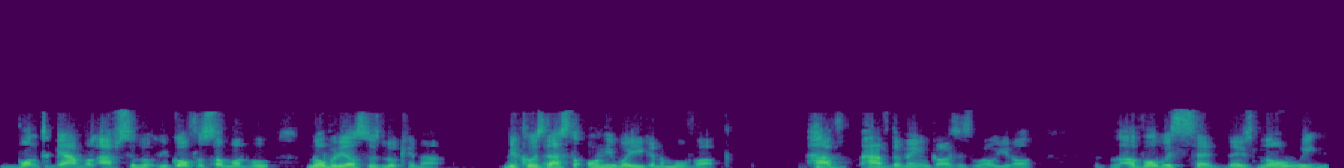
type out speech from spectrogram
want to gamble, absolutely go for someone who nobody else is looking at because that's the only way you're going to move up. Have have the main guys as well. You know, I've always said there's no re-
